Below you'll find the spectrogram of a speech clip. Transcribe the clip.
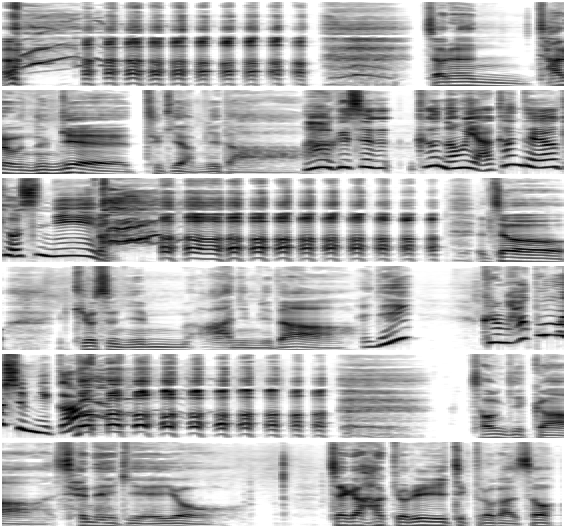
저는 잘 웃는 게 특이합니다. 아, 글쎄, 그- 그건 너무 약한데요, 교수님. 저 교수님 아닙니다. 네? 그럼 학부모십니까? 전기과 새내기예요. 제가 학교를 일찍 들어가서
